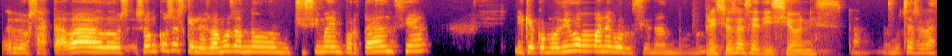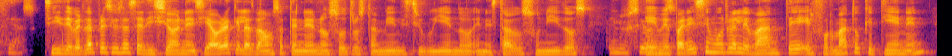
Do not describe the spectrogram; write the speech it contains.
los acabados, son cosas que les vamos dando muchísima importancia y que, como digo, van evolucionando. Preciosas ediciones. Muchas gracias. Sí, de verdad preciosas ediciones y ahora que las vamos a tener nosotros también distribuyendo en Estados Unidos, eh, me parece muy relevante el formato que tienen,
